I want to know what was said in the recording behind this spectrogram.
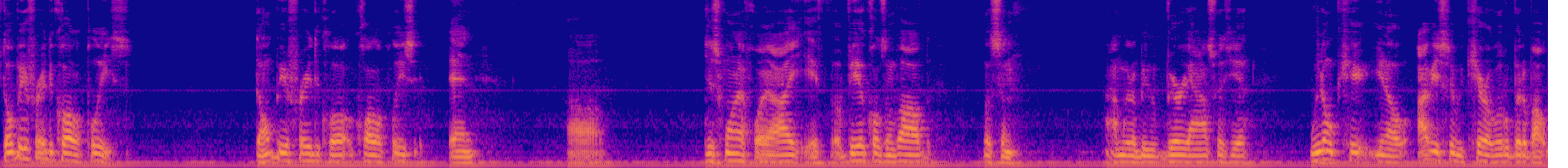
Don't be afraid to call the police. Don't be afraid to call, call the police. And uh, just one FYI, if a vehicle's involved, listen, I'm going to be very honest with you. We don't care, you know, obviously we care a little bit about,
